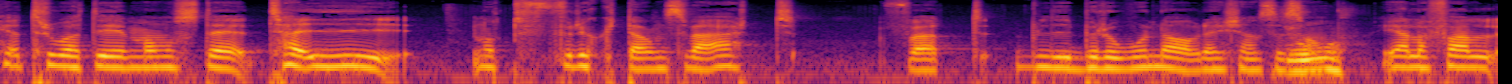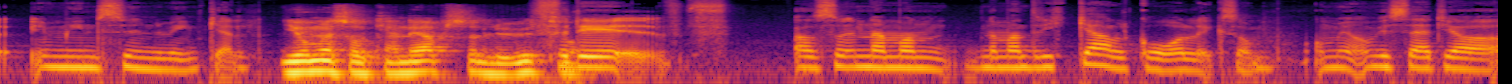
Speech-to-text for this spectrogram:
Jag tror att det, man måste ta i något fruktansvärt för att bli beroende av det känns det Jo. som. I alla fall i min synvinkel. Jo men så kan det absolut För det, alltså när man, när man dricker alkohol liksom. Om, jag, om vi säger att jag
